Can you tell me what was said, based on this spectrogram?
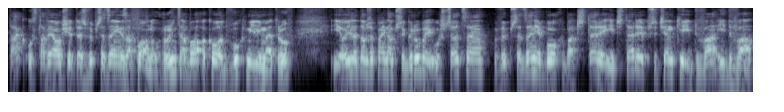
tak ustawiało się też wyprzedzenie zapłonu. Różnica była około 2 mm i o ile dobrze pamiętam, przy grubej uszczelce wyprzedzenie było chyba 4,4, przy cienkiej 2,2.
